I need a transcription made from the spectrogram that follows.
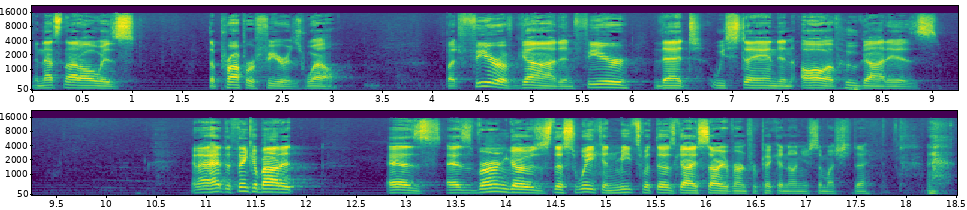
And that's not always the proper fear as well. But fear of God and fear that we stand in awe of who God is. And I had to think about it as, as Vern goes this week and meets with those guys. Sorry, Vern, for picking on you so much today.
